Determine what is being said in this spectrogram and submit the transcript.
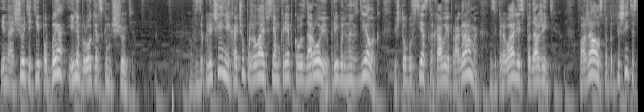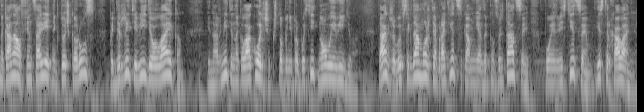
и на счете типа Б или брокерском счете. В заключение хочу пожелать всем крепкого здоровья, прибыльных сделок и чтобы все страховые программы закрывались по дожитию. Пожалуйста, подпишитесь на канал финсоветник.рус, поддержите видео лайком и нажмите на колокольчик, чтобы не пропустить новые видео. Также вы всегда можете обратиться ко мне за консультацией по инвестициям и страхованию.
